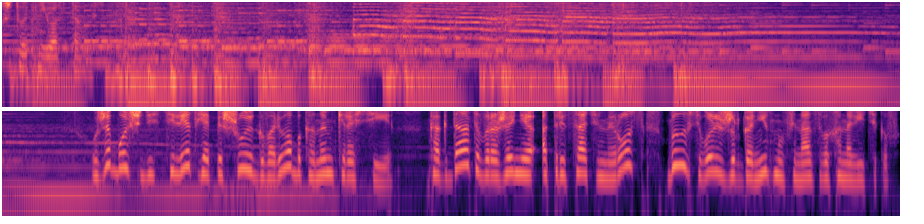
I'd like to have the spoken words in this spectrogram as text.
что от нее осталось. Уже больше десяти лет я пишу и говорю об экономике России – когда-то выражение «отрицательный рост» было всего лишь жаргонизмом финансовых аналитиков.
